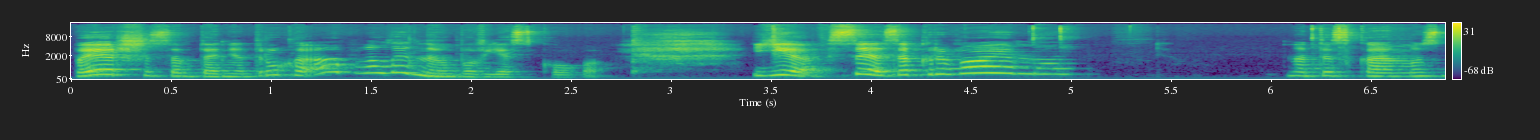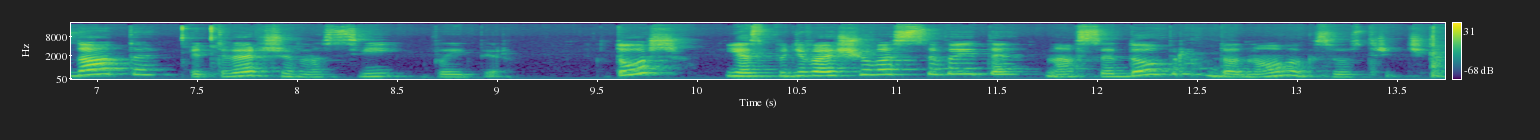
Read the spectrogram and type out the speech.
перше завдання, друге, але не обов'язково. Є, все закриваємо, натискаємо здати, підтверджуємо свій вибір. Тож, я сподіваюся, що у вас все вийде. На все добре, до нових зустрічей!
